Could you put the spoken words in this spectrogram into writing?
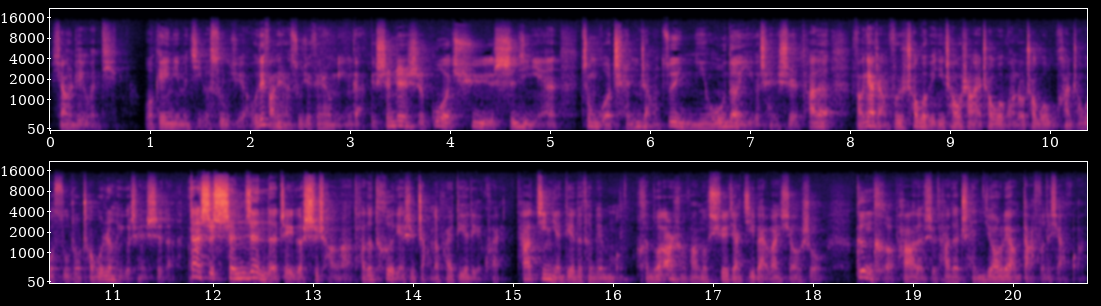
想想这个问题。我给你们几个数据啊，我对房地产数据非常敏感。深圳是过去十几年中国成长最牛的一个城市，它的房价涨幅是超过北京、超过上海、超过广州、超过武汉、超过苏州、超过任何一个城市的。但是深圳的这个市场啊，它的特点是涨得快，跌得也快。它今年跌得特别猛，很多二手房都削价几百万销售。更可怕的是它的成交量大幅的下滑。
